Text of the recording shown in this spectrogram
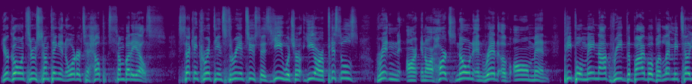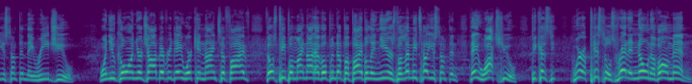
You're going through something in order to help somebody else. Second Corinthians 3 and 2 says, Ye which are ye are epistles written are in our hearts, known and read of all men. People may not read the Bible, but let me tell you something, they read you. When you go on your job every day working nine to five, those people might not have opened up a Bible in years, but let me tell you something. They watch you because we're epistles read and known of all men.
